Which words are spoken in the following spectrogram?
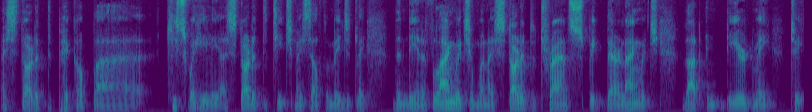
I started to pick up uh, Kiswahili. I started to teach myself immediately the native language. And when I started to try and speak their language, that endeared me to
